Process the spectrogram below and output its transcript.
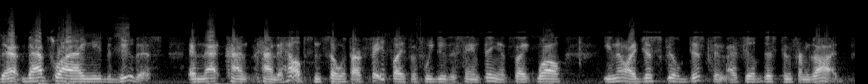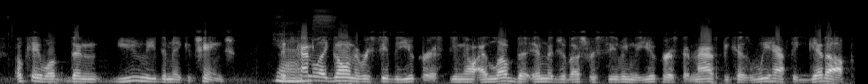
that that's why I need to do this, and that kind kind of helps. And so with our faith life, if we do the same thing, it's like, well, you know, I just feel distant. I feel distant from God. Okay, well, then you need to make a change. It's kind of like going to receive the Eucharist. You know, I love the image of us receiving the Eucharist at Mass because we have to get up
